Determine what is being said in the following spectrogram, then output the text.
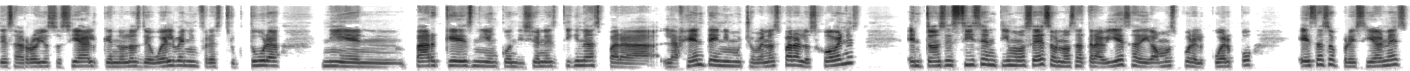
desarrollo social, que no los devuelve en infraestructura, ni en parques, ni en condiciones dignas para la gente, ni mucho menos para los jóvenes. Entonces, sí sentimos eso, nos atraviesa, digamos, por el cuerpo esas opresiones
